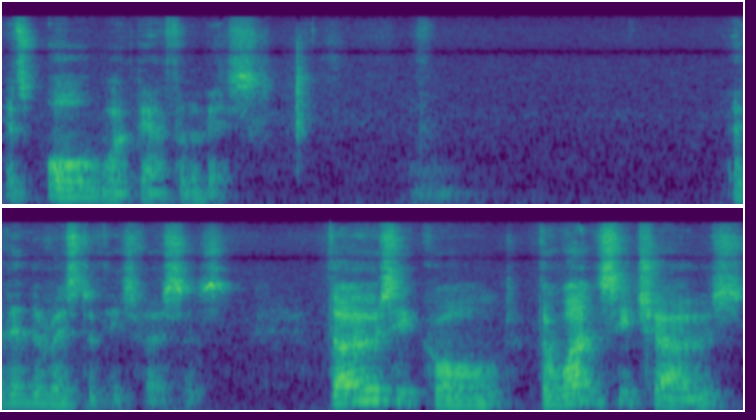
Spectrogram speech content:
It's all worked out for the best. And then the rest of these verses. Those he called, the ones he chose,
